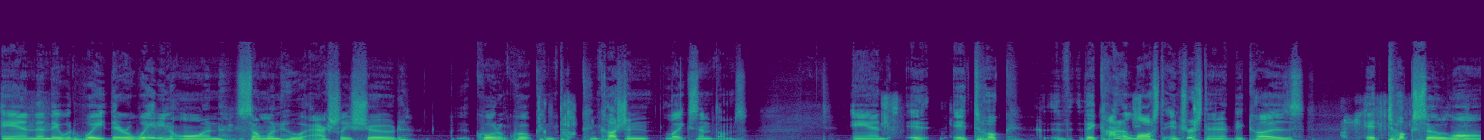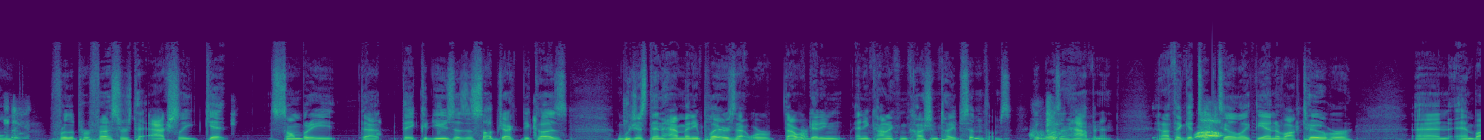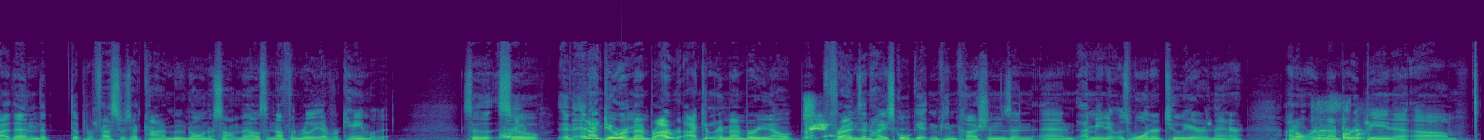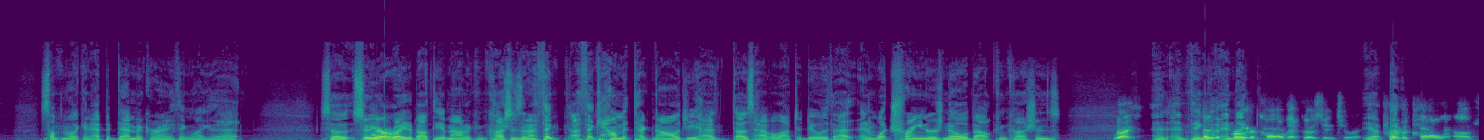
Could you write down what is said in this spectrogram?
and then they would wait. They were waiting on someone who actually showed quote unquote con- concussion like symptoms, and it it took. They kind of lost interest in it because it took so long for the professors to actually get somebody that they could use as a subject because we just didn't have many players that were that were getting any kind of concussion type symptoms. It wasn't happening, and I think it Wow. took till like the end of October, and and by then the the professors had kind of moved on to something else, and nothing really ever came of it. So so and and I do remember I I can remember you know friends in high school getting concussions and and I mean it was one or two here and there. I don't remember it being a um something like an epidemic or anything like that. So so you're No. right about the amount of concussions, and I think I think helmet technology has does have a lot to do with that, and what trainers know about concussions Right. and and things And the and protocol that goes into it. Yeah, the but- protocol of,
